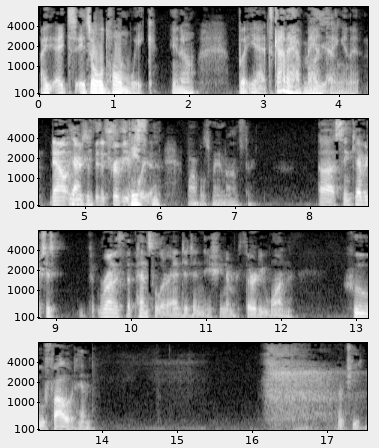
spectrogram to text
I, it's, it's old home week, you know, but yeah, it's gotta have Man yeah. Thing in it. Now, Yeah, here's a bit of trivia he's- for you. Marvel's main monster. Uh, Sienkiewicz's run as the penciler ended in issue number 31. Who followed him? No cheating.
